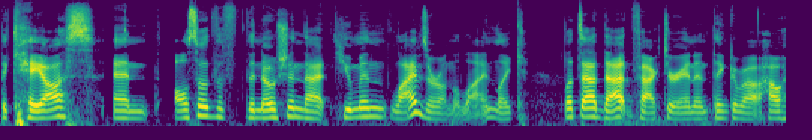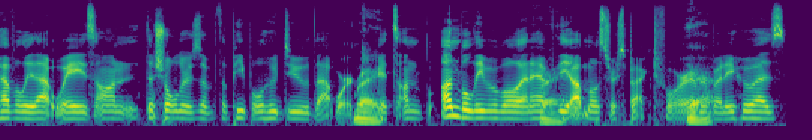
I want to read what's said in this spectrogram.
the chaos and also the the notion that human lives are on the line, like let's add that factor in and think about how heavily that weighs on the shoulders of the people who do that work. Right. It's un- unbelievable, and I have Right. the utmost respect for Yeah. everybody who has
